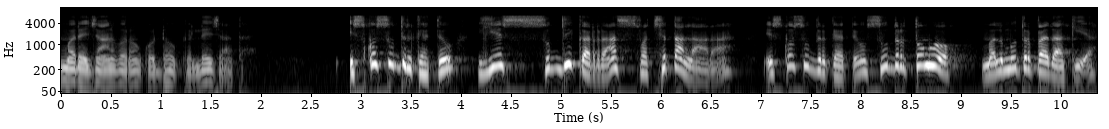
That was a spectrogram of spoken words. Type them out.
मरे जानवरों को ढोकर कर ले जाता है। इसको शूद्र कहते हो यह शुद्धि कर रहा, स्वच्छता ला रहा इसको शूद्र कहते हो, शूद्र तुम हो, मलमूत्र पैदा किया।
